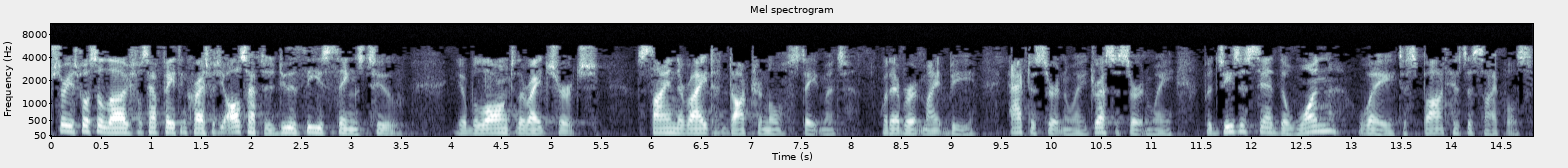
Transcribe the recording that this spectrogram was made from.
sure, you're supposed to love, you're supposed to have faith in Christ, but you also have to do these things too. You know, belong to the right church sign the right doctrinal statement, whatever it might be, act a certain way, dress a certain way. But Jesus said the one way to spot his disciples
